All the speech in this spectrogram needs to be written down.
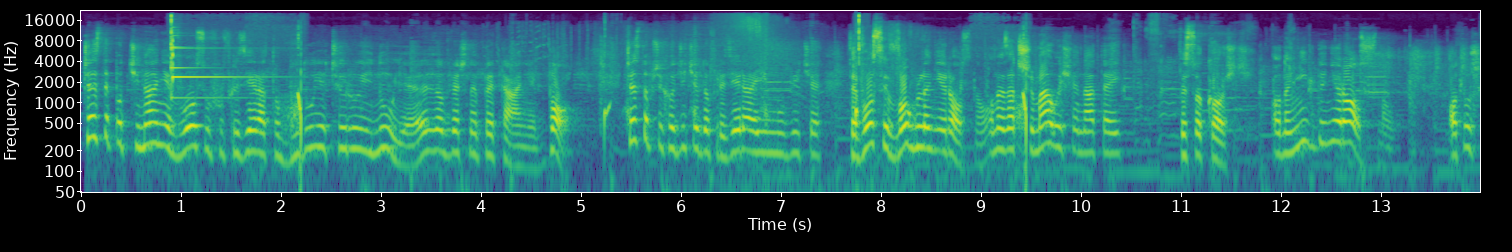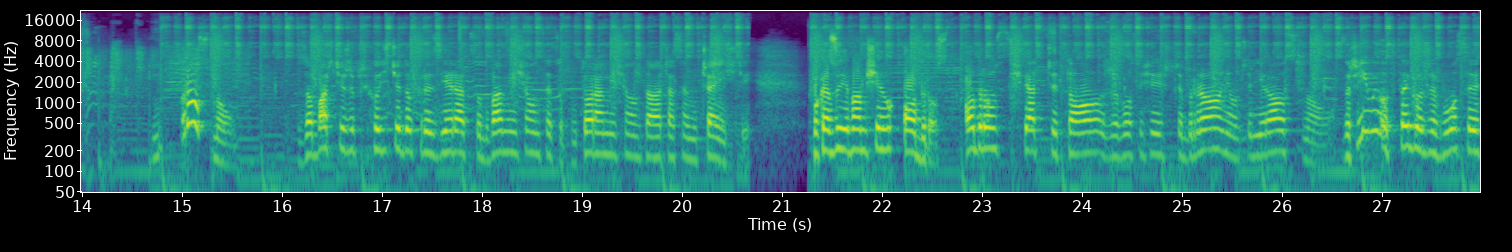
Częste podcinanie włosów u fryzjera to buduje czy rujnuje? Jest odwieczne pytanie, bo często przychodzicie do fryzjera i mówicie, te włosy w ogóle nie rosną, one zatrzymały się na tej wysokości, one nigdy nie rosną. Otóż rosną. Zobaczcie, że przychodzicie do fryzjera co dwa miesiące, co półtora miesiąca, a czasem częściej. Pokazuje Wam się odrost. Odrost świadczy to, że włosy się jeszcze bronią, czyli rosną. Zacznijmy od tego, że włosy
